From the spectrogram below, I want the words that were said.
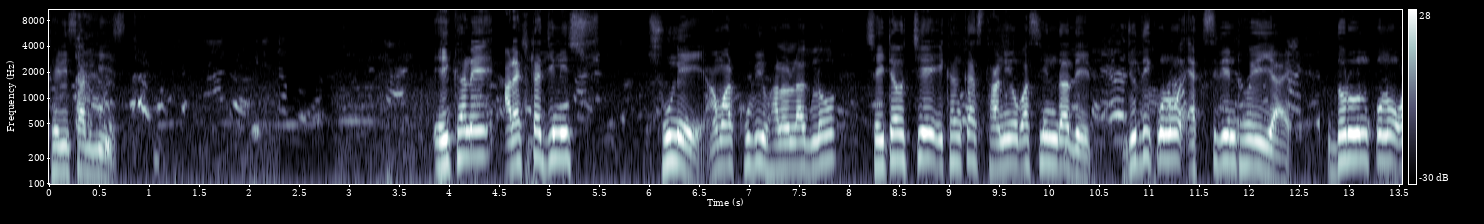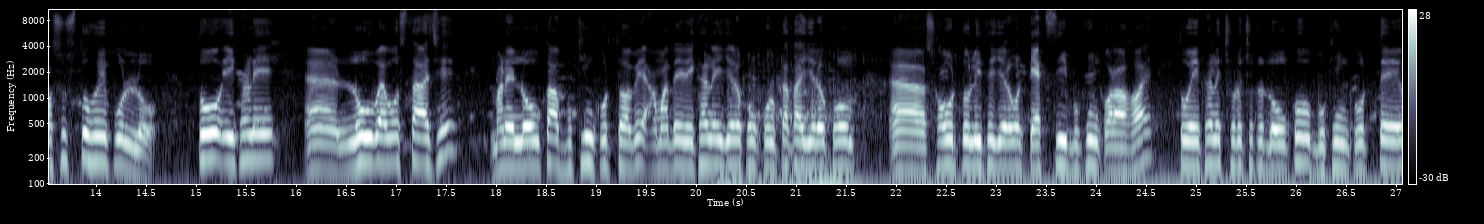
ফেরি সার্ভিস। এইখানে আরেকটা জিনিস শুনে আমার খুবই ভালো লাগল, সেইটা হচ্ছে এখানকার স্থানীয় বাসিন্দাদের যদি কোনো অ্যাক্সিডেন্ট হয়ে যায়, ধরুন কোনো অসুস্থ হয়ে পড়ল, তো এখানে নৌ ব্যবস্থা আছে মানে নৌকা বুকিং করতে হবে। আমাদের এখানে যেরকম কলকাতায় যেরকম শহরতলিতে যেরকম ট্যাক্সি বুকিং করা হয়, তো এখানে ছোট ছোট নৌকো বুকিং করতে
